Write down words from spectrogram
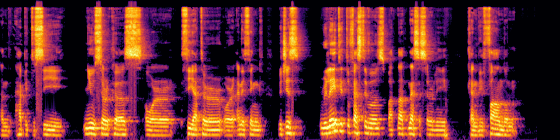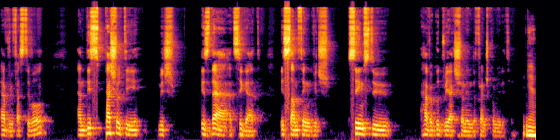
and happy to see new circus or theater or anything which is related to festivals, but not necessarily can be found on every festival. And this specialty, which is there at Sziget, is something which seems to have a good reaction in the French community. Yeah.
